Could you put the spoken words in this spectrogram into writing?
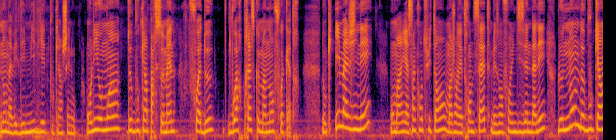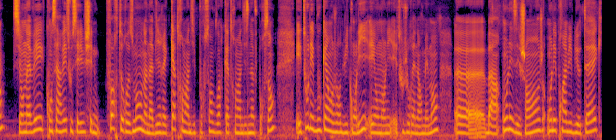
Nous on avait des milliers de bouquins chez nous. On lit au moins deux bouquins par semaine fois deux voire presque maintenant fois quatre. Donc imaginez, mon mari a 58 ans, moi j'en ai 37, mes enfants une dizaine d'années, le nombre de bouquins si on avait conservé tous ces livres chez nous. Fort heureusement, on en a viré 90%, voire 99%. Et tous les bouquins aujourd'hui qu'on lit, et on en lit toujours énormément, euh, ben, on les échange, on les prend à la bibliothèque.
